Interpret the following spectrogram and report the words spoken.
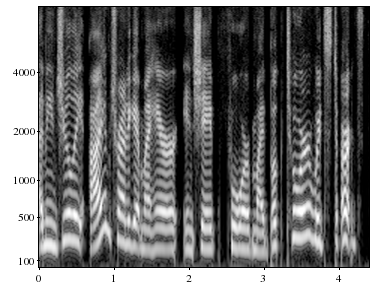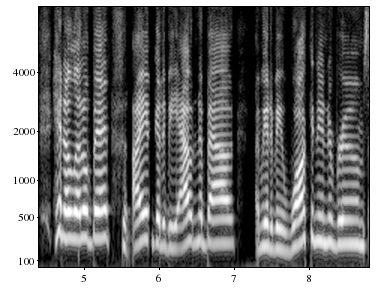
I mean, Julie, I am trying to get my hair in shape for my book tour, which starts in a little bit. I am going to be out and about. I'm going to be walking into rooms.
